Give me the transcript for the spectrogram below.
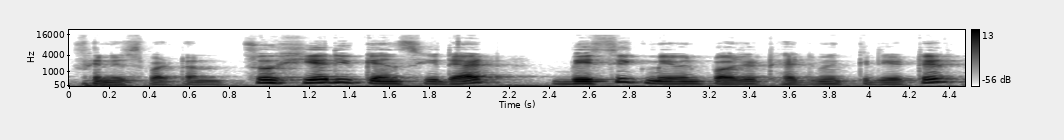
finish button. So here you can see that basic Maven project has been created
